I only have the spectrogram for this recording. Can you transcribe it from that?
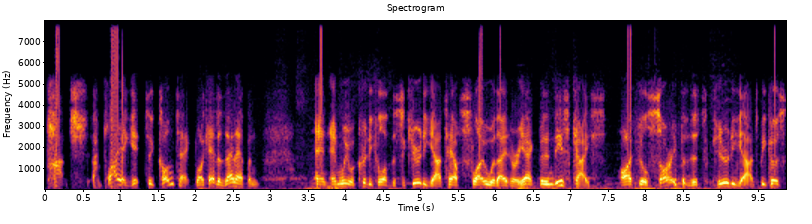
touch a player, get to contact. Like, how does that happen? And, and we were critical of the security guards. How slow were they to react? But in this case, I feel sorry for the security guards because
